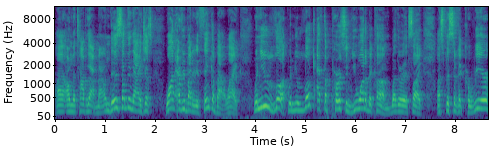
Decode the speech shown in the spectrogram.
uh, on the top of that mountain? This is something that I just want everybody to think about. Like, when you look, when you look at the person you wanna become, whether it's like a specific career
